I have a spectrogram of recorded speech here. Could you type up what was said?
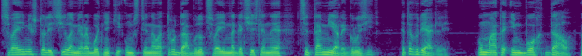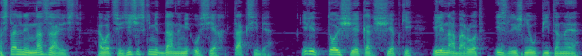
Своими, что ли, силами работники умственного труда будут свои многочисленные цитомеры грузить? Это вряд ли. Ума-то им Бог дал, остальным на зависть. А вот с физическими данными у всех так себе. Или тощие, как щепки, или наоборот, излишне упитанные.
